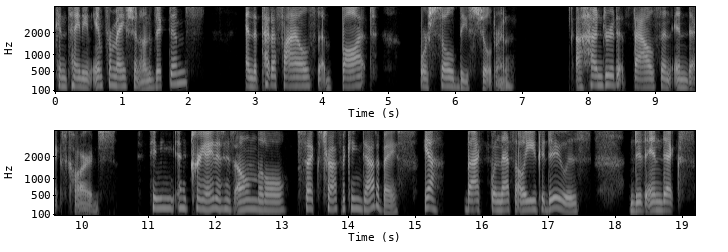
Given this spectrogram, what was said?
containing information on victims and the pedophiles that bought or sold these children. A hundred thousand index cards. He had created his own little sex trafficking database. Yeah. Back when that's all you could do is do the index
